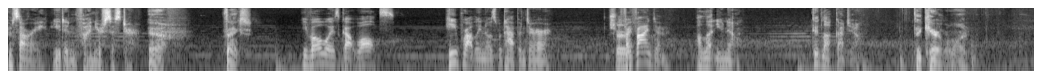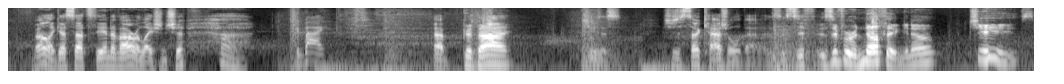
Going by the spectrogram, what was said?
I'm sorry you didn't find your sister. Yeah. Thanks. You've always got Waltz. He probably knows what happened to her. Sure. If I find him, I'll let you know. Good luck, Gajo. Take care, Lawan. Well, I guess that's the end of our relationship. Goodbye. uh, goodbye. Jesus. She's just so casual about it. As, as if as if we're nothing, you know? Jeez.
